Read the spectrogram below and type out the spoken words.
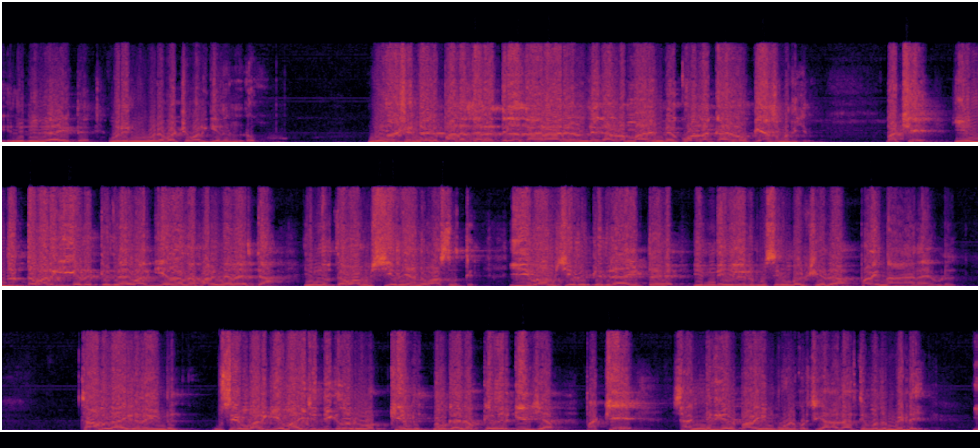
ഇതിനെതിരായിട്ട് ഒരു ന്യൂനപക്ഷ വർഗീയത ഉണ്ടോ ന്യൂനപക്ഷങ്ങളിൽ പലതരത്തിലുള്ള തകരാറുകളുണ്ട്. കള്ളന്മാരുണ്ട് കൊള്ളക്കാരുണ്ട് ഒക്കെ ഞാൻ സമ്മതിക്കും. പക്ഷേ ഹിന്ദുത്വ വർഗീയതക്കെതിരായി വർഗീയത എന്ന് പറയുന്നത് തെറ്റാ. ഹിന്ദുത്വ വംശീയതയാണ് വാസ്തവത്തിൽ. ഈ വംശീയതക്കെതിരായിട്ട് ഇന്ത്യയിൽ ഒരു മുസ്ലിം വംശീയത പറയുന്ന ആരായുള്ളത് സാമുദായികതയുണ്ട്. മുസ്ലിം വർഗീയമായി ചിന്തിക്കുന്നവരും ഒക്കെ ഉണ്ട് നമുക്ക് അതിനൊക്കെ എതിർക്കുകയും ചെയ്യാം. പക്ഷേ സംഗതികൾ പറയുമ്പോൾ കുറച്ച് യാഥാർത്ഥ്യബോധം വേണ്ടേ?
